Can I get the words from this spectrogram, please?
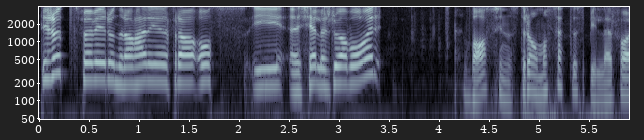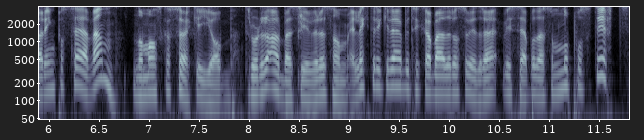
Til slutt, før vi runder av her fra oss i eh, kjellerstua vår hva syns dere om å sette spillerfaring på CV-en når man skal søke jobb? Tror dere arbeidsgivere som elektrikere, butikkarbeidere osv. vil se på det som noe positivt?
